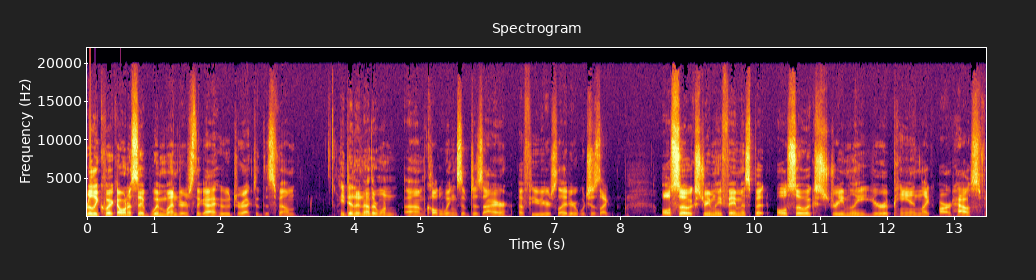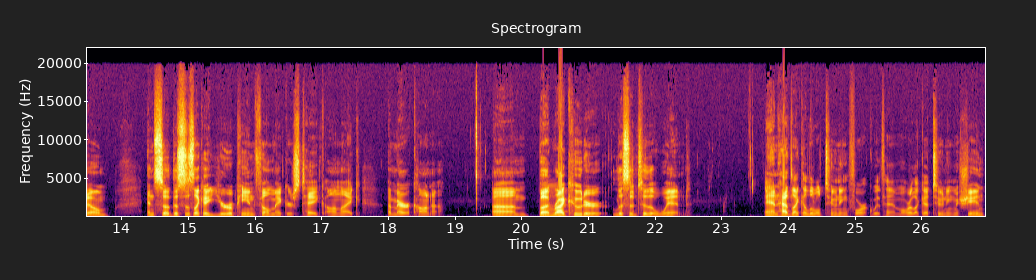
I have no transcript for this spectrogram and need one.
really quick, I want to say Wim Wenders, the guy who directed this film, he did another one um, called Wings of Desire a few years later, which is like also extremely famous, but also extremely European, like art house film. And so this is like a European filmmaker's take on like Americana. Um, but Ry Cooder listened to the wind and had like a little tuning fork with him or like a tuning machine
